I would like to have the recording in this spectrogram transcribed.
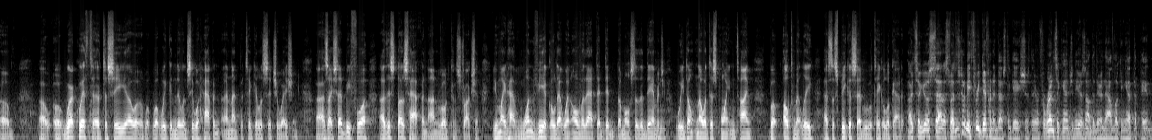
uh, uh, uh, work with to, to see uh, what we can do and see what happened in that particular situation. as I said before, this does happen on road construction. You might have one vehicle that went over that that did the most of the damage. Mm-hmm. We don't know at this point in time, but ultimately, as the speaker said, we will take a look at it. All right, so you're satisfied. There's going to be three different investigations. There are forensic engineers under there now looking at the pin.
